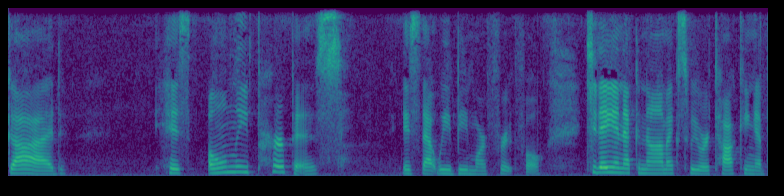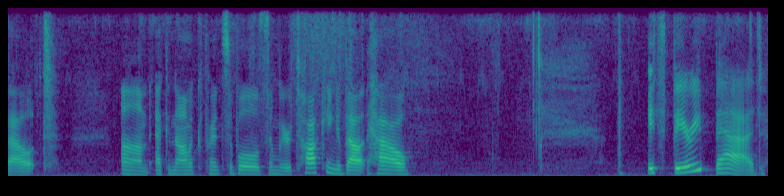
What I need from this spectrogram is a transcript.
God, his only purpose is that we be more fruitful. Today in economics, we were talking about um, economic principles, and we were talking about how it's very bad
